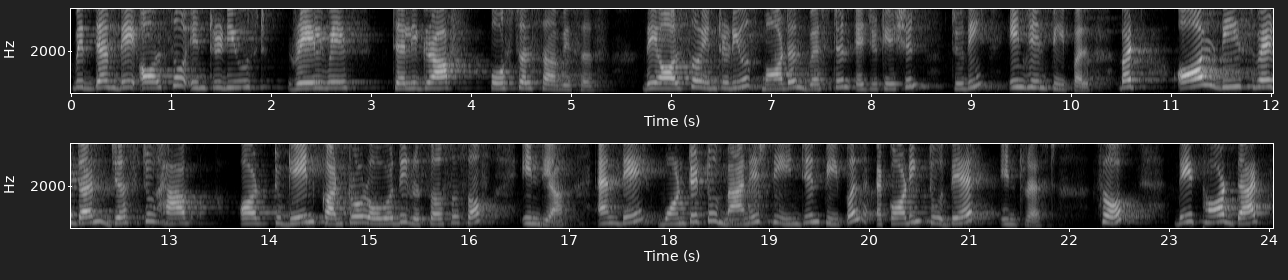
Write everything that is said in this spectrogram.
with them, they also introduced railways, telegraph, postal services. They also introduced modern Western education to the Indian people. But all these were done just to have or to gain control over the resources of India and they wanted to manage the Indian people according to their interest. So, they thought that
